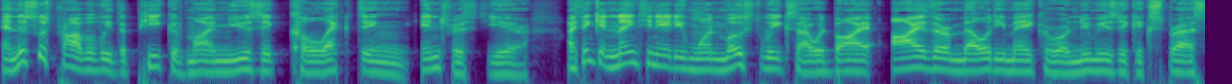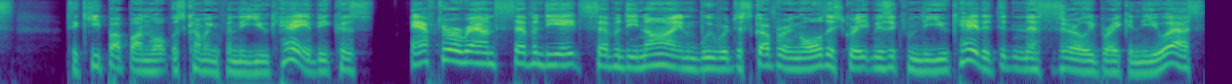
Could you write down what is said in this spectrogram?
and this was probably the peak of my music collecting interest year. I think in 1981, most weeks I would buy either Melody Maker or New Music Express to keep up on what was coming from the UK because after around 78, 79, we were discovering all this great music from the UK that didn't necessarily break in the US.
